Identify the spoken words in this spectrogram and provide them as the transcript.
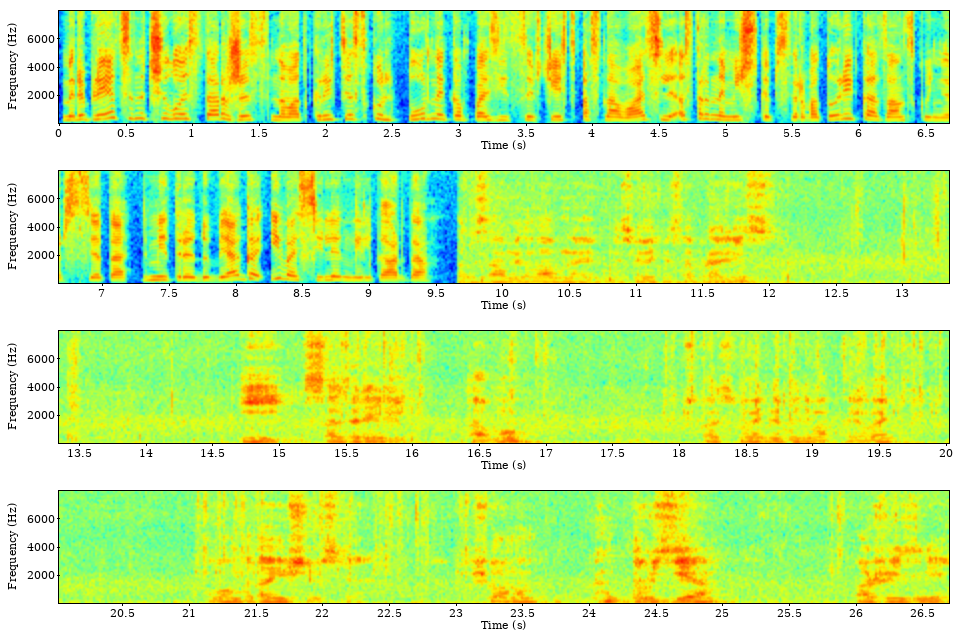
Мероприятие началось с торжественного открытия скульптурной композиции в честь основания основатели астрономической обсерватории Казанского университета Дмитрия Дубяга и Василия Ангельгарда. Самое главное, мы сегодня собрались и созрели к тому, что сегодня будем открывать двум выдающимся ученым, друзьям по жизни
